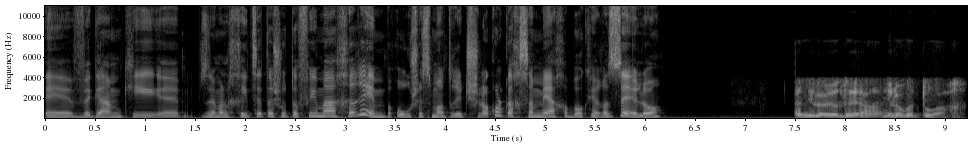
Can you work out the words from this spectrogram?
אה, וגם כי אה, זה מלחיץ את השותפים האחרים. ברור שסמוטריץ' לא כל כך שמח הבוקר הזה, לא? אני לא יודע, אני לא בטוח.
